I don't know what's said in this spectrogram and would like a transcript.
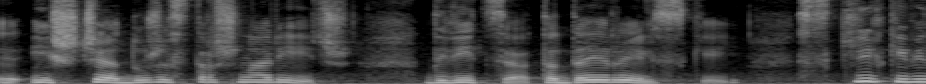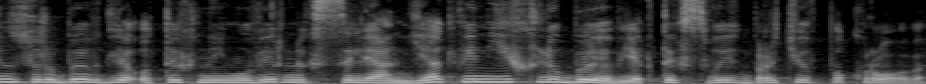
Е, І ще дуже страшна річ. Дивіться, Тадей Рильський, скільки він зробив для отих неймовірних селян, як він їх любив, як тих своїх братів покрови.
